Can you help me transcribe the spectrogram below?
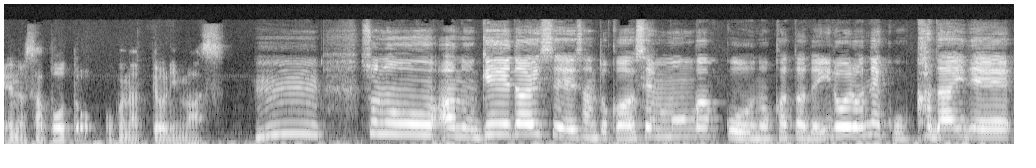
へのサポートを行っております。うーん。そのあの芸大生さんとか専門学校の方でいろいろねこう課題で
